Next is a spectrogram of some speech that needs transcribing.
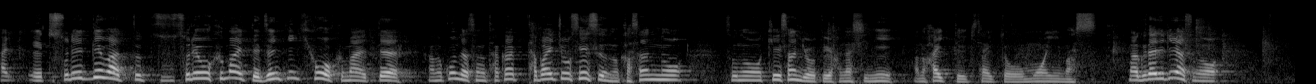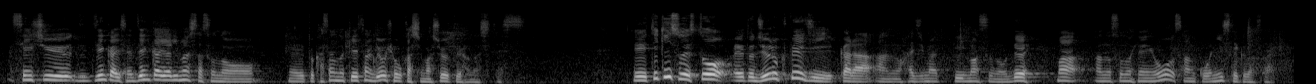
はい、えー、とそれではそれを踏まえて全近記法を踏まえてあの今度はその多倍調整数の加算のその計算量という話にあの入っていきたいと思います。まあ、具体的にはその先週前回ですね前回やりましたその、えー、と加算の計算量を評価しましょうという話です。えー、テキストですと,、えー、と16ページからあの始まっていますので、まあ、あのその辺を参考にしてください。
